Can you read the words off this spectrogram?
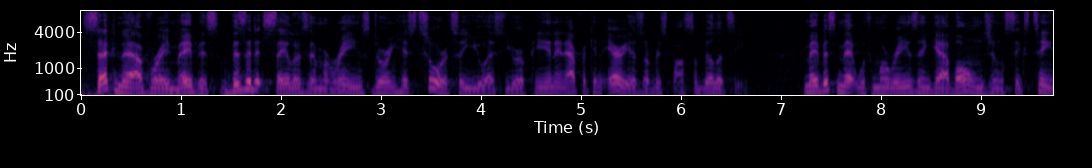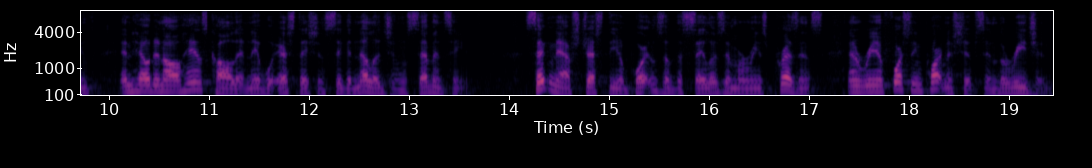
SECNAV Ray Mabus visited sailors and Marines during his tour to U.S., European, and African areas of responsibility. Mabus met with Marines in Gabon June 16th and held an all-hands call at Naval Air Station Sigonella June 17th. SECNAV stressed the importance of the sailors and Marines' presence and reinforcing partnerships in the region.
